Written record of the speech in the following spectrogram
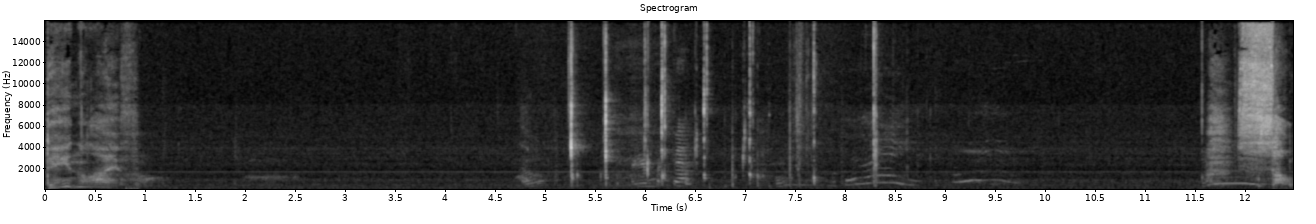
day in the life. So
